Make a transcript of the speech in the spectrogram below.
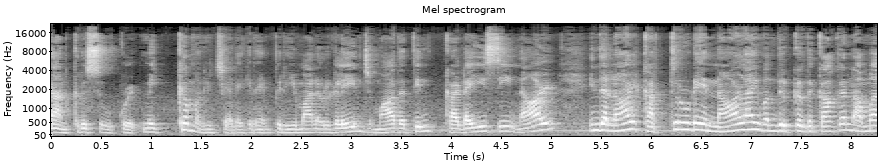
நான் கிறிஸ்துவுக்குள் மிக்க மகிழ்ச்சி அடைகிறேன். பிரியமானவர்களே இன்று மாதத்தின் கடைசி நாள். இந்த நாள் கர்த்தருடைய நாளாய் வந்திருக்கிறதுக்காக நாம்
